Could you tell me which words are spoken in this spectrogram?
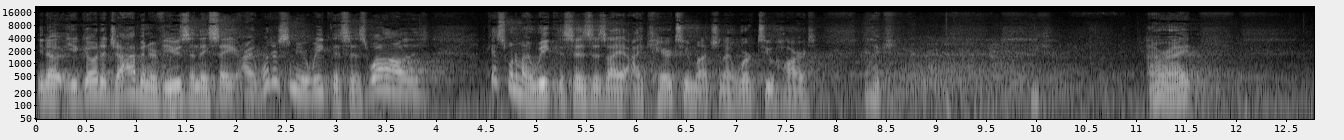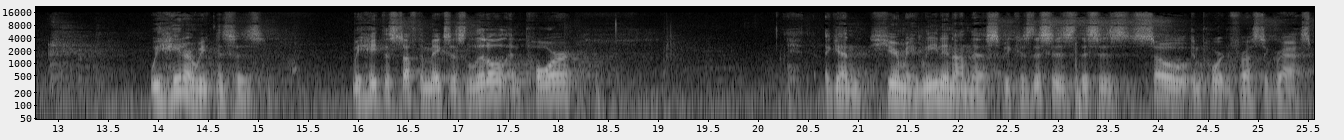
you know, you go to job interviews and they say, All right, what are some of your weaknesses? Well, I guess one of my weaknesses is I, I care too much and I work too hard. Like, like, all right. We hate our weaknesses. We hate the stuff that makes us little and poor again, hear me, lean in on this because this is, this is so important for us to grasp.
